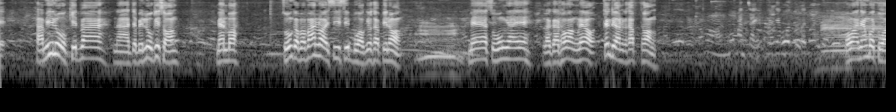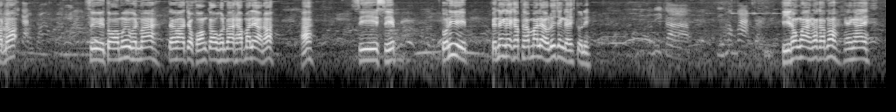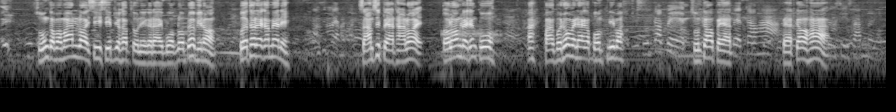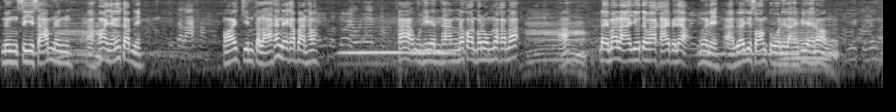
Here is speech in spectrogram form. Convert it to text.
ถ้ามีลูกคิดว่าน่าจะเป็นลูกที่สองแม่นบ่สูงกับประมาณร้อยสี่สิบบวกอยู่ครับพี่น้อง แม่สูงใหญ่แล้วก็ท้องแล้วจักเดือนครับท้อง เพราะว่ายังบ่ตรวจเนาะกันค่ะซื้อต่อมือเพิ่นมา แต่ว่าเจ้าของเก่าเพิ่นมาทับมาแล้วเนาะอะสี่สิบตัวนี้เป็นยังไงครับทับมาแล้วหรือจังไดตัวนี้ ตัวนี้ก็ตีท้องว่างจ้ะตีท้องว่างเนาะครับเนาะง่ายๆสูงกับประมาณร้อยสี่สิบอยู่ครับตัวนี้ก็ได้บวกลบเด้อพี่น้องเปิดเท่าไหรครับแม่นี่สามสิบแปดสามสิบแปดห้าร้อยต่อรองได้ทั้งครูอะฝากเบอร์โทรไว้นะครับผมนี่ปะศูนย์เก้าแปดศูนย์เก้าแปดแปดเก้าห้าแปดเก้าห้าหนึ่งสี่สามหนึ่งหนึ่งสี่สามหนึ่งอะห้อยหยังครับนี่จินตลาค่ะห้อยจินตลาทั้งใดครับบ้านเฮาเจ้าเทศค่ะท่าอุเทนทางนครพนมเนาะครับเนาะ อได้มาหลายอยู่แต่ว่าขายไปแล้วมื้อนี้อะเหลืออยู่สองตัวนี่ล่ะให้พี่ให้น้อง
